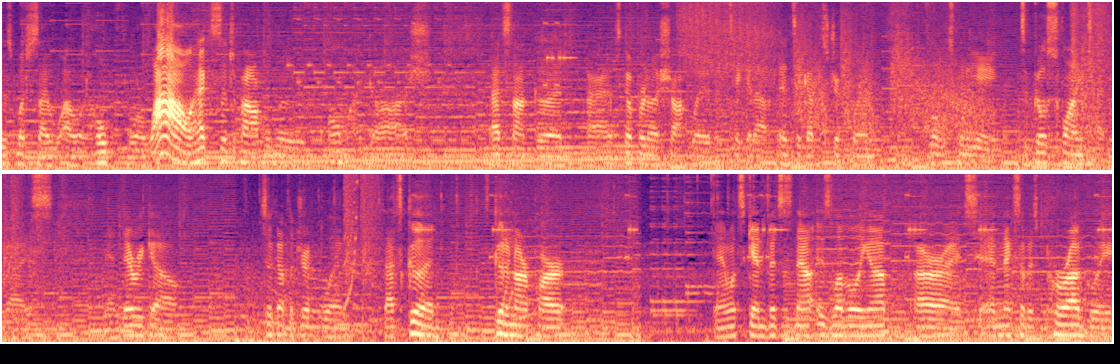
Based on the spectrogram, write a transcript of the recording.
as much as I, I would hope for. Wow, Hex such a powerful move. Oh my gosh. That's not good. Alright, let's go for another Shockwave and take it out and take out this Drifblim. Level 28. It's a Ghost Flying type, guys. And there we go. Took out the Drifblim. That's good. It's good on our part. And once again, Vince is now is leveling up. Alright, and next up is Purugly.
